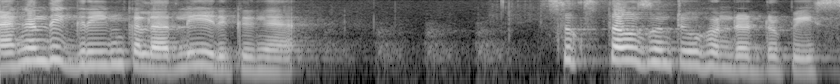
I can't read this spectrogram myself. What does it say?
mehndi green கலர்லேயும் இருக்குங்க. Six thousand two hundred rupees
